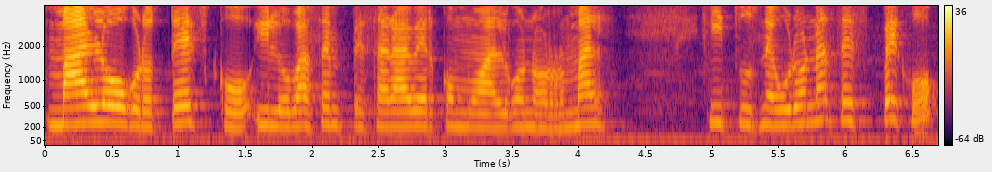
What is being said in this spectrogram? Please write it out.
malo o grotesco y lo vas a empezar a ver como algo normal. Y tus neuronas espejo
